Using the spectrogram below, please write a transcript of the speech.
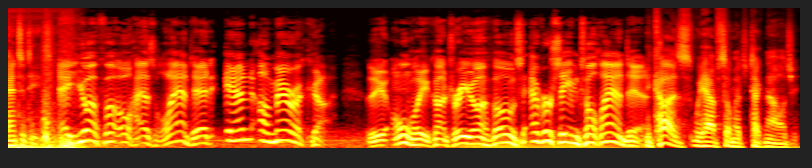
entities. A UFO has landed in America, the only country UFOs ever seem to land in. Because we have so much technology.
